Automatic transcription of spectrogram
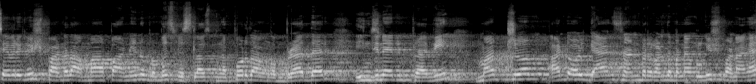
சிவருக்கு விஷ் பண்ணுறது அம்மா அப்பா அண்ணனும் ரொம்ப ஸ்பெஷலாக பண்ண போகிறது அவங்க பிரதர் இன்ஜினியரிங் பிரவீன் மற்றும் அண்ட் ஆல் கேங்ஸ் நண்பர்கள் வந்து பண்ண உங்களுக்கு விஷ் பண்ணாங்க.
